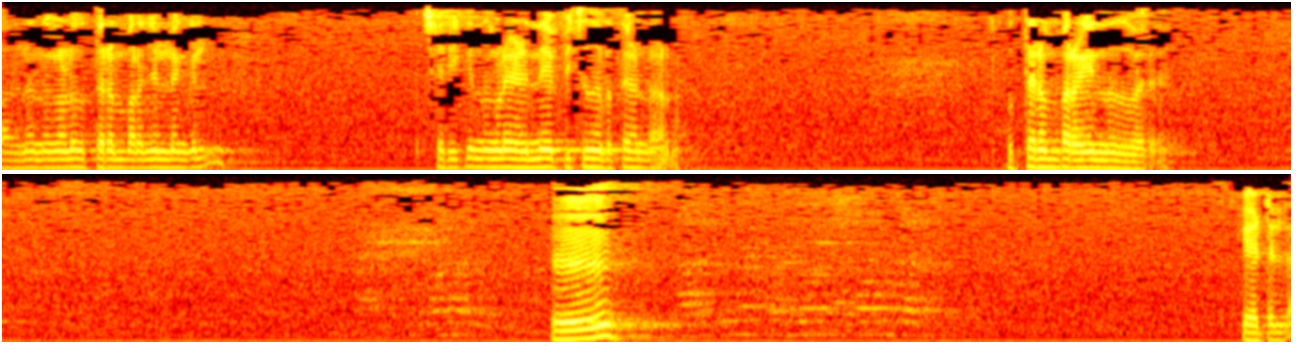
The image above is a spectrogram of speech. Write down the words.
അതിന് നിങ്ങൾ ഉത്തരം പറഞ്ഞില്ലെങ്കിൽ ശരിക്കും നിങ്ങളെ എഴുന്നേപ്പിച്ച് നിർത്തേണ്ടതാണ്. ഉത്തരം പറയുന്നത് വരെ. കേട്ടില്ല.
